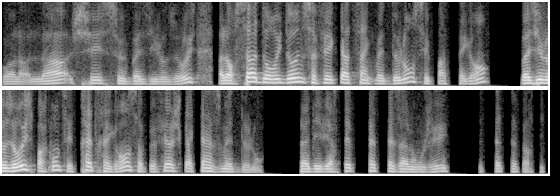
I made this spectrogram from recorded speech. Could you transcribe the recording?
voilà, là, chez ce Basilosaurus. Alors ça, Dorudone, ça fait 4-5 mètres de long, c'est pas très grand. Basilosaurus, par contre, c'est très très grand, ça peut faire jusqu'à 15 mètres de long. Ça a des vertèbres très très allongées, c'est très très particulier.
